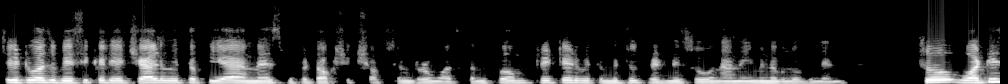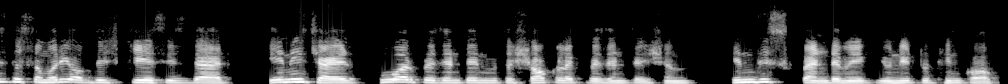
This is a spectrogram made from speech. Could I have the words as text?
So it was basically a child with a PIMS with a toxic shock syndrome was confirmed, treated with a methylprednisolone and immunoglobulin. So what is the summary of this case is that any child who are presented with a shock-like presentation in this pandemic, you need to think of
